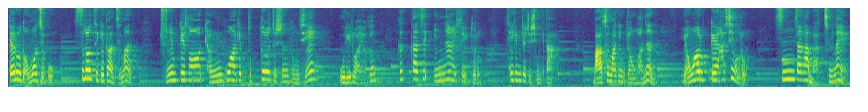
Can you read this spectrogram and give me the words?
때로 넘어지고 쓰러지기도 하지만 주님께서 견고하게 붙들어 주시는 동시에 우리로 하여금 끝까지 인내할 수 있도록 책임져 주십니다. 마지막인 영화는 영화롭게 하심으로 신자가 마침내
